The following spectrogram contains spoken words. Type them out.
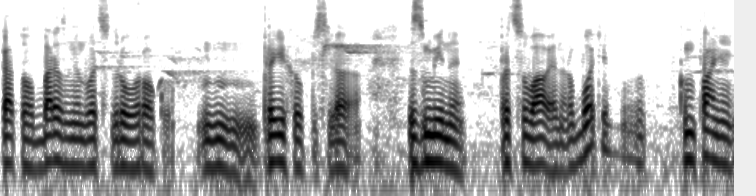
5 березня 22 року. Приїхав після зміни, працював я на роботі в компанії.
